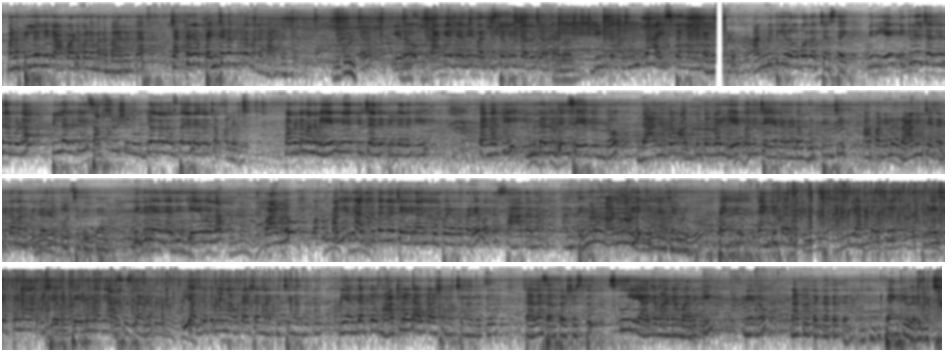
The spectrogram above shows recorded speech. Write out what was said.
మన పిల్లల్ని కాపాడుకోవడం మన బాధ్యత. చక్కగా పెంచడం కూడా మన బాధ్యత? ఏదో ప్యాకేజ్ అని వాళ్ళకి ఇష్టమే చదువు చదువుతాడు. జీవితం అంతా అయిష్టంగానే గడుపుడు అన్నిటికీ రోబోలు వచ్చేస్తాయి. మీరు ఏ డిగ్రీలు చదివినా కూడా పిల్లలకి సబ్స్టిట్యూషన్ ఉద్యోగాలు వస్తాయో లేదో చెప్పలేము. కాబట్టి మనం ఏం నేర్పించాలి పిల్లలకి? తనకి ఇంటెలిజెన్స్ ఏది ఉందో దానితో అద్భుతంగా ఏ పని చేయగలడో గుర్తించి ఆ పనిలో రాణించేటట్టుగా మన పిల్లల్ని తీర్చిదిద్దాలి. డిగ్రీ అనేది కేవలం వాళ్ళు ఒక పనిని అద్భుతంగా చేయడానికి ఉపయోగపడే ఒక సాధనం అంతే. ఇది గుర్తించండి. Thank you thank you for మీ అందరికీ నేను చెప్పిన విషయం చేరిందని ఆశిస్తాను. ఈ అద్భుతమైన అవకాశాన్ని నాకు ఇచ్చినందుకు మీ అందరితో మాట్లాడే అవకాశం వచ్చినందుకు చాలా సంతోషిస్తూ స్కూల్ యాజమాన్యం వారికి నేను నా కృతజ్ఞతలు తెలుపుకుంటున్నాను. Thank you very much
